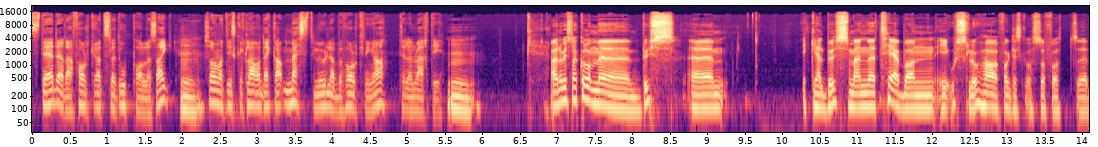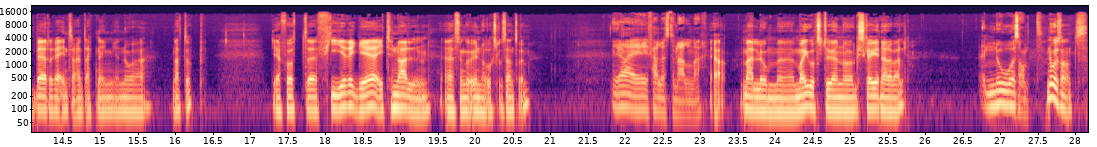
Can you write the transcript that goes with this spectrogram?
steder der folk rett og slett oppholder seg, Mm. sånn at de skal klare å dekke mest mulig av befolkninga til enhver tid. Mm. Ja, når vi snakker om eh, buss eh, ikke helt buss, men eh, T-banen i Oslo har faktisk også fått eh, bedre internettdekning nå nettopp. De har fått eh, 4G i tunnelen eh, som går under Oslo sentrum. Ja, i fellestunnelen der. Ja, Mellom Majorstuen og Skøyen, er det vel? Noe sånt. Noe sånt.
